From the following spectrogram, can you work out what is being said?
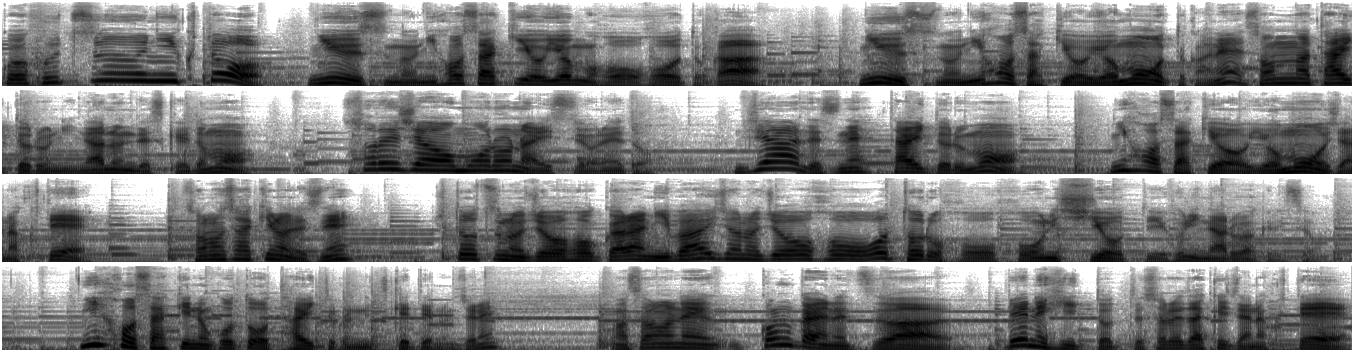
これ普通にいくとニュースの2歩先を読む方法とかニュースの2歩先を読もうとかねそんなタイトルになるんですけれどもそれじゃあおもろないですよねと。じゃあですねタイトルも2歩先を読もうじゃなくてその先のですね1つの情報から2倍以上の情報を取る方法にしようっていう風になるわけですよ。2歩先のことをタイトルにつけてるんですよね。まあそのね今回のやつはベネフィットってそれだけじゃなくて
